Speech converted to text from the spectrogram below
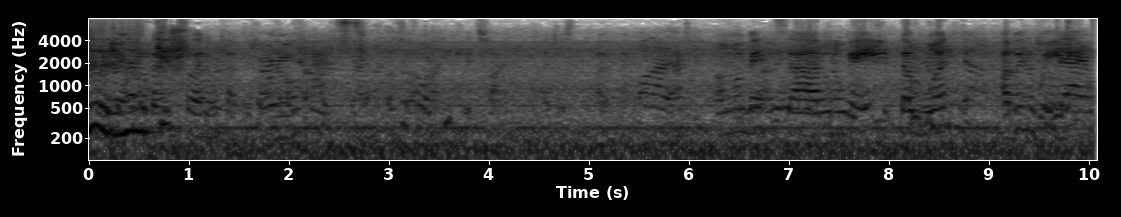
Dørene share with lukkes. it, so I don't have to worry. So, it's fine. I just, I, I'm a bit sad, okay? The one, I've been waiting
